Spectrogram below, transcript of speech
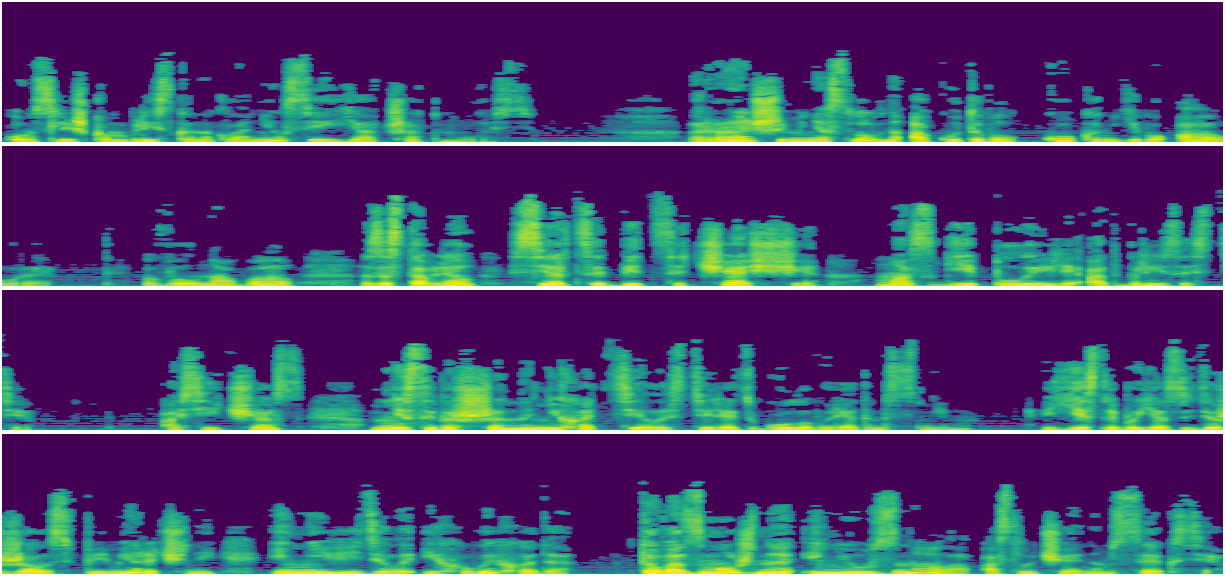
Он слишком близко наклонился, и я отшатнулась. Раньше меня словно окутывал кокон его ауры — волновал, заставлял сердце биться чаще, мозги плыли от близости. А сейчас мне совершенно не хотелось терять голову рядом с ним. Если бы я задержалась в примерочной и не видела их выхода, то, возможно, и не узнала о случайном сексе.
